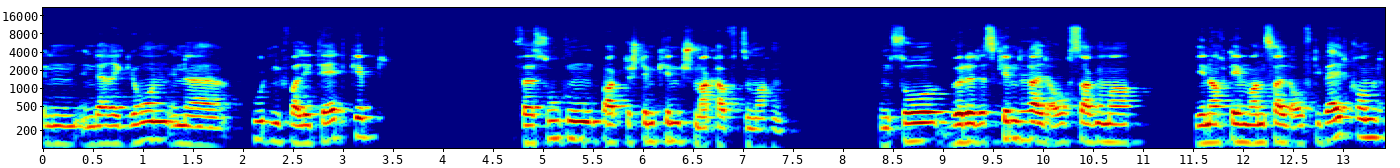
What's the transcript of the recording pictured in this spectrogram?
in, in der Region in einer guten Qualität gibt, versuchen praktisch dem Kind schmackhaft zu machen. Und so würde das Kind halt auch, sagen wir mal, je nachdem, wann es halt auf die Welt kommt,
